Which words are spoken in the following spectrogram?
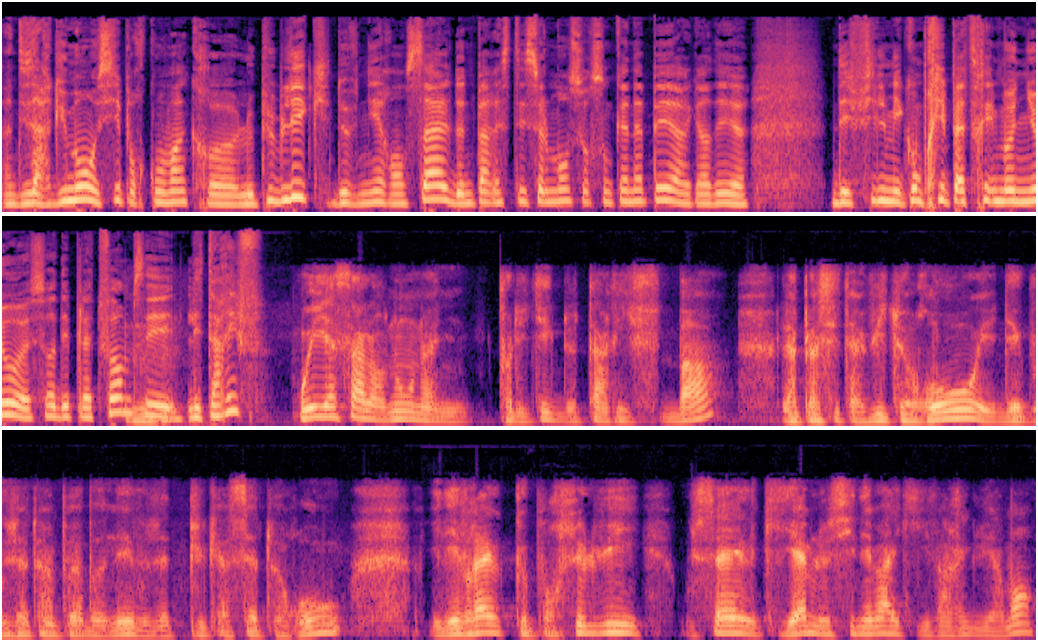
un des arguments aussi pour convaincre euh, le public de venir en salle, de ne pas rester seulement sur son canapé à regarder euh, des films, y compris patrimoniaux, sur des plateformes, c'est mhm. les tarifs. Oui, il y a ça. Alors nous, on a une politique de tarifs bas. La place est à 8 euros et dès que vous êtes un peu abonné, vous n'êtes plus qu'à 7 euros. Il est vrai que pour celui ou celle qui aime le cinéma et qui va régulièrement,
